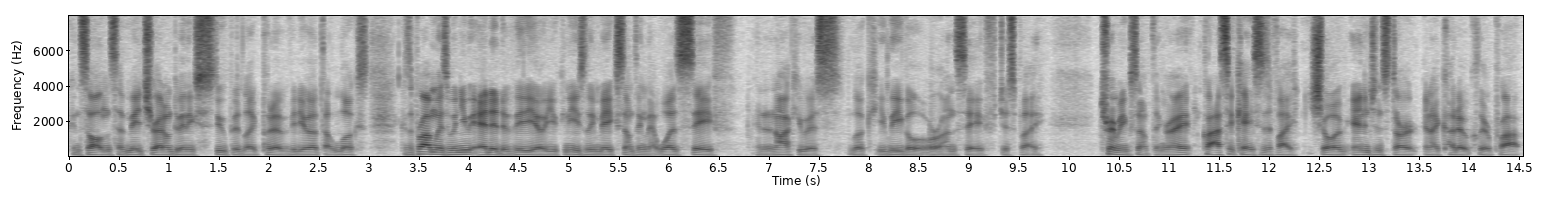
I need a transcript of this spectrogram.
consultants have made sure I don't do anything stupid like put a video out that looks. Because the problem is when you edit a video, you can easily make something that was safe and innocuous look illegal or unsafe just by trimming something, right? Classic case is if I show an engine start and I cut out clear prop,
